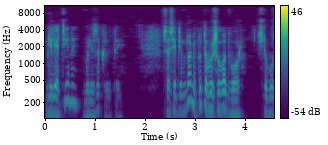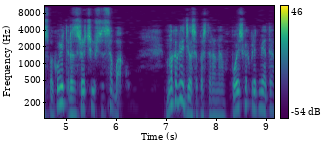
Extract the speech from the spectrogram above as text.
гильотины, были закрыты. В соседнем доме кто-то вышел во двор, чтобы успокоить разошедшуюся собаку. Мак огляделся по сторонам в поисках предмета,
